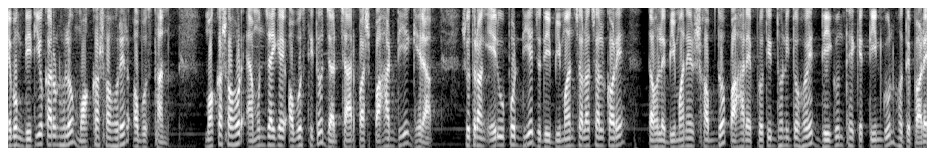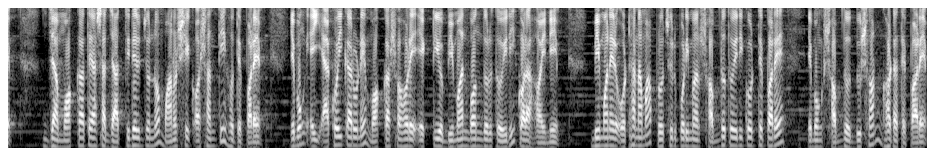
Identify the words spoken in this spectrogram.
এবং দ্বিতীয় কারণ হলো মক্কা শহরের অবস্থান। মক্কা শহর এমন জায়গায় অবস্থিত যার চারপাশ পাহাড় দিয়ে ঘেরা। সুতরাং এর উপর দিয়ে যদি বিমান চলাচল করে, তাহলে বিমানের শব্দ পাহাড়ে প্রতিধ্বনিত হয়ে দ্বিগুণ থেকে তিনগুণ হতে পারে, যা মক্কাতে আসা যাত্রীদের জন্য মানসিক অশান্তি হতে পারে এবং এই একই কারণে মক্কা শহরে একটিও বিমানবন্দর তৈরি করা হয়নি। বিমানের ওঠানামা প্রচুর পরিমাণ শব্দ তৈরি করতে পারে এবং শব্দ দূষণ ঘটাতে পারে।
